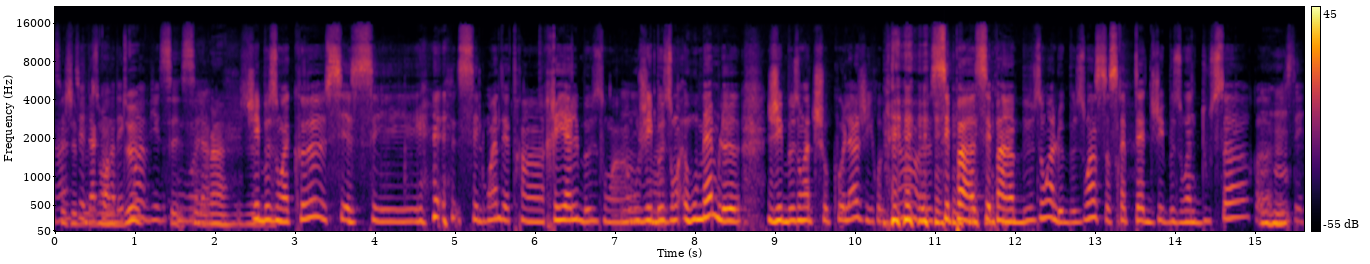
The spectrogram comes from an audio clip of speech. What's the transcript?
C'est Ouais, j'ai d'accord avec d'eux. moi, Vir- C'est- c'est- voilà. voilà, J'ai besoin que c'est c'est c'est loin d'être un réel besoin ou j'ai ouais. besoin ou même le j'ai besoin de chocolat j'y reviens euh, c'est pas c'est pas un besoin le besoin ce serait peut-être j'ai besoin de douceur euh, Mhm. c'est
